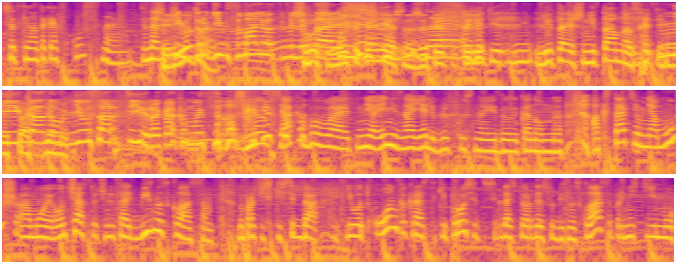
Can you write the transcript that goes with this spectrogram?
Все-таки она такая вкусная. Ты, наверное, какими другими самолетами летаешь. Слушай, ну ты, конечно же, ты, ты лети, летаешь не там, на этих не местах, эконом, где мы... Не у сортира, как мы с Сашкой. Ну, всяко бывает. Не, я не знаю, я люблю вкусную еду, экономную. А, кстати, у меня муж а, мой, он часто очень летает бизнес-классом, ну, практически всегда. И вот он как раз-таки просит всегда стюардессу бизнес-класса принести ему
